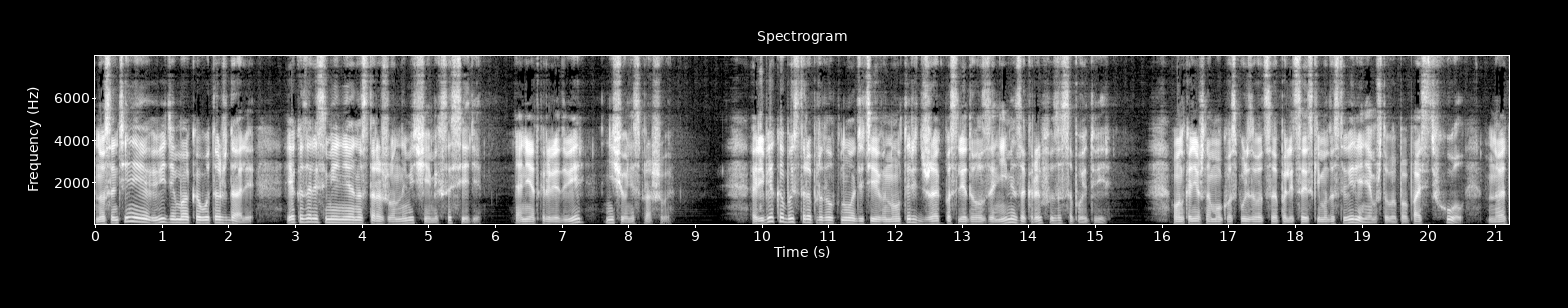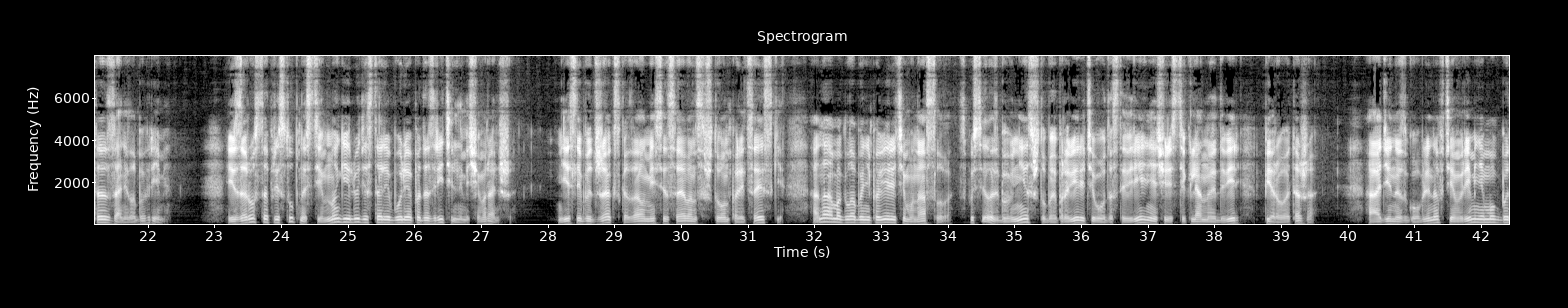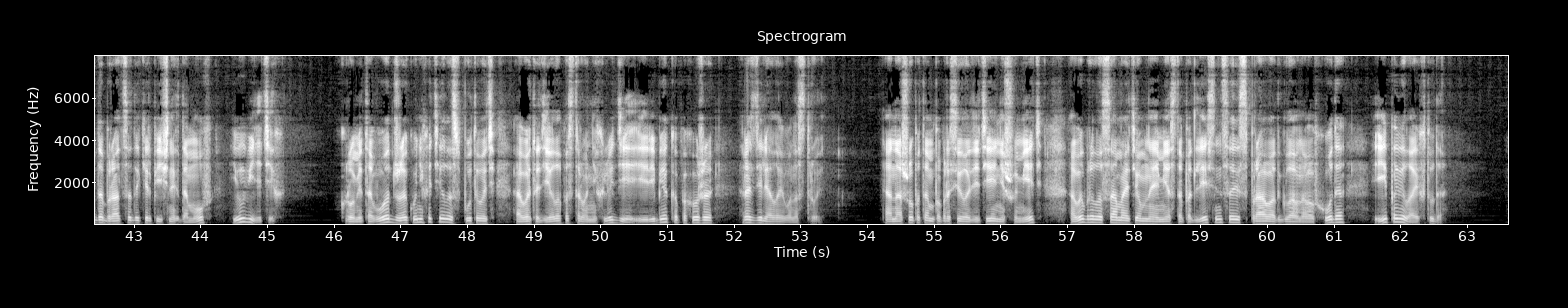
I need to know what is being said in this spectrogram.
Но Сантини, видимо, кого-то ждали и оказались менее настороженными, чем их соседи. Они открыли дверь, ничего не спрашивая. Ребекка быстро протолкнула детей внутрь, Джек последовал за ними, закрыв за собой дверь. Он, конечно, мог воспользоваться полицейским удостоверением, чтобы попасть в холл, но это заняло бы время. Из-за роста преступности многие люди стали более подозрительными, чем раньше. Если бы Джек сказал миссис Эванс, что он полицейский, она могла бы не поверить ему на слово, спустилась бы вниз, чтобы проверить его удостоверение через стеклянную дверь первого этажа. А один из гоблинов тем временем мог бы добраться до кирпичных домов и увидеть их. Кроме того, Джеку не хотелось спутывать в это дело посторонних людей, и Ребекка, похоже, разделяла его настрой. Она шепотом попросила детей не шуметь, а выбрала самое темное место под лестницей справа от главного входа и повела их туда.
